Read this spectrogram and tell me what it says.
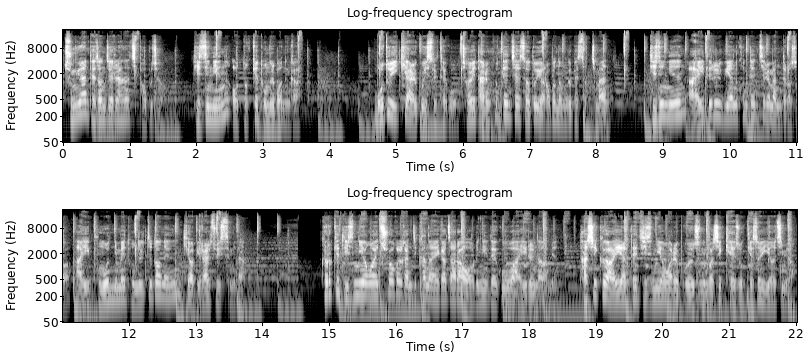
중요한 대전제를 하나 짚어보죠. 디즈니는 어떻게 돈을 버는가? 모두 익히 알고 있을 테고 저희 다른 콘텐츠에서도 여러 번 언급했었지만 디즈니는 아이들을 위한 콘텐츠를 만들어서 아이 부모님의 돈을 뜯어내는 기업이라 할 수 있습니다. 그렇게 디즈니 영화의 추억을 간직한 아이가 자라 어른이 되고 아이를 낳으면 다시 그 아이한테 디즈니 영화를 보여주는 것이 계속해서 이어지며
